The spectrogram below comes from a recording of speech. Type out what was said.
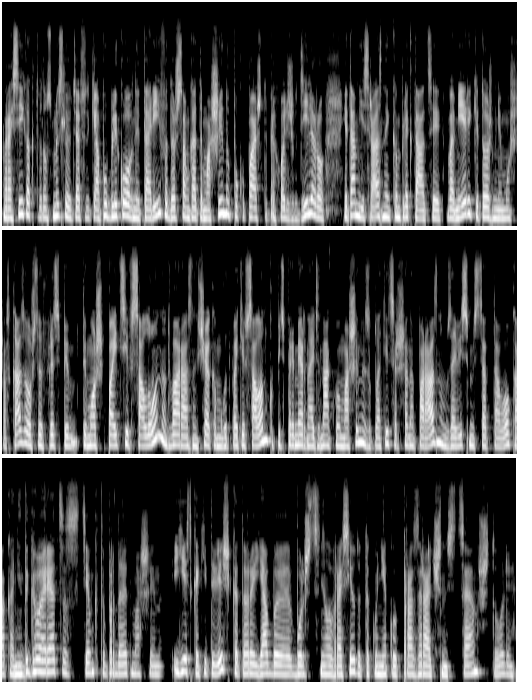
В России как-то в этом смысле у тебя все таки опубликованные тарифы, даже сам, когда ты машину покупаешь, ты приходишь к дилеру, и там есть разные комплектации. В Америке тоже мне муж рассказывал, что, в принципе, ты можешь пойти в салон, два разных человека могут пойти в салон, купить примерно одинаковую машину и заплатить совершенно по-разному, в зависимости от того, как они договорятся с тем, кто продает машины. И есть какие-то вещи, которые я бы больше ценила в России, вот эту такую некую прозрачность цен, что ли.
